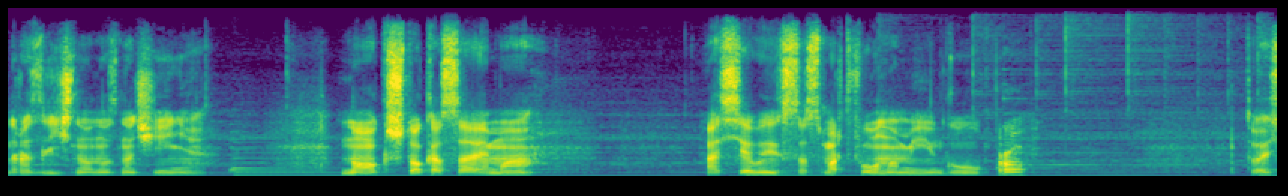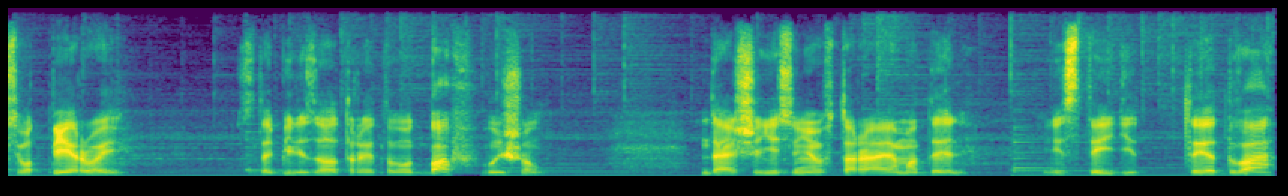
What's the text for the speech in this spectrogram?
различного назначения. Но что касаемо осевых со смартфоном и GoPro, то есть вот первый стабилизатор это вот Buff вышел. Дальше есть у него вторая модель Steady T2.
